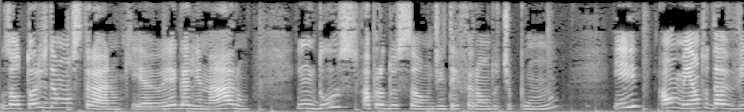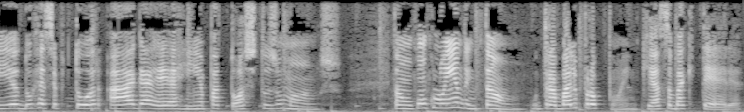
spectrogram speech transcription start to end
os autores demonstraram que a egalinarum induz a produção de interferon do tipo 1 e aumento da via do receptor AHR em hepatócitos humanos. Então, concluindo então, o trabalho propõe que essa bactéria,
